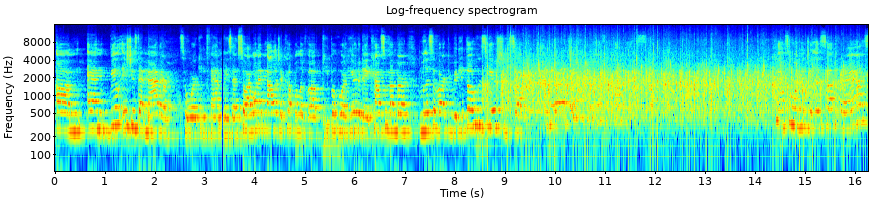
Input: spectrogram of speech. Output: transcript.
um, and real issues that matter to working families. And so I want to acknowledge a couple of uh, people who are here today. Councilmember Melissa Mark-Viverito, who's here. She's uh, Councilwoman Julissa Ferreras.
